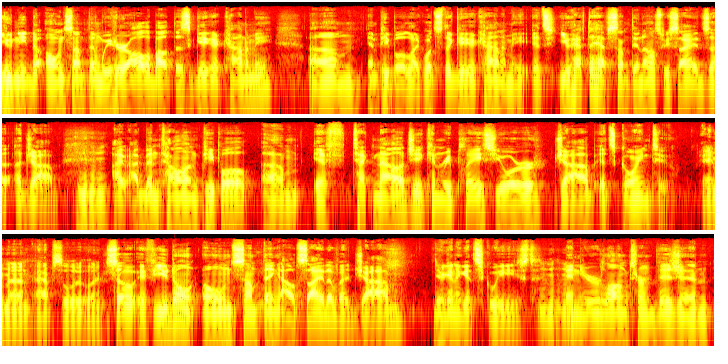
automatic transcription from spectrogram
you need to own something. We hear all about this gig economy, um, and people are like, "What's the gig economy?" It's you have to have something else besides a, a job. I, I've been telling people um, if technology can replace your job, it's going to. Amen. Absolutely. So if you don't own something outside of a job, you're going to get squeezed. And your long term vision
